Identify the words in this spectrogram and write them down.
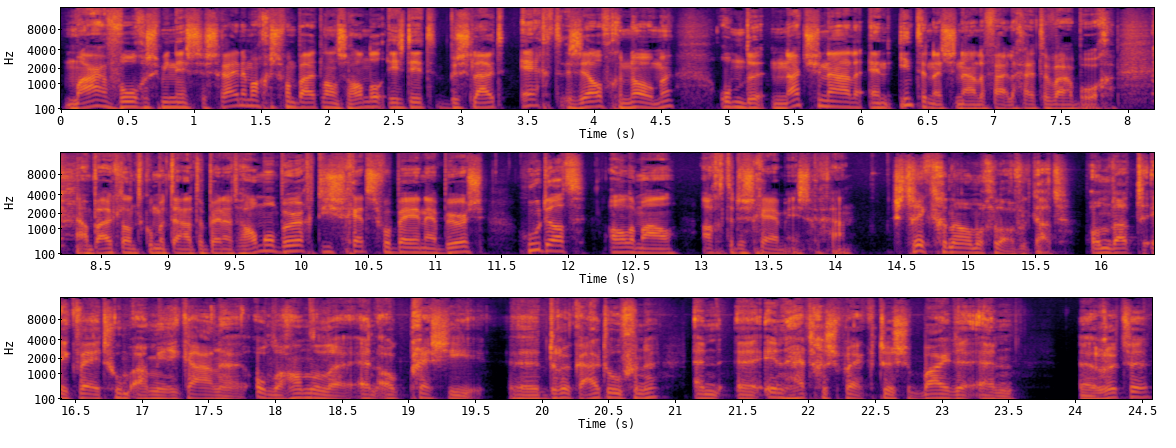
Maar volgens minister Schrijnemachers van Buitenlandse Handel is dit besluit echt zelf genomen om de nationale en internationale veiligheid te waarborgen. Nou, buitenlandcommentator Bernard Hammelburg die schetst voor BNR Beurs hoe dat allemaal achter de schermen is gegaan. Strikt genomen geloof ik dat. Omdat ik weet hoe Amerikanen onderhandelen en ook pressie uh, druk uitoefenen. En uh, in het gesprek tussen Biden en uh, Rutte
